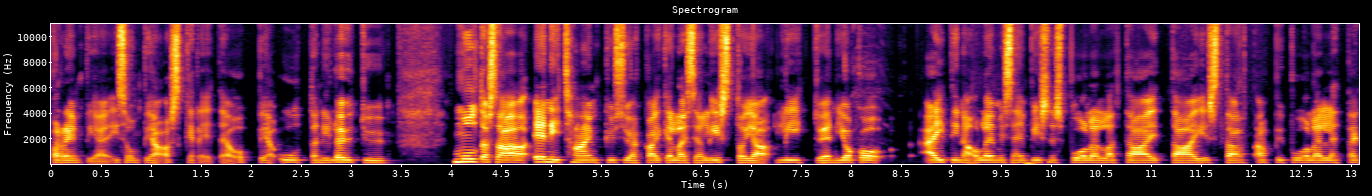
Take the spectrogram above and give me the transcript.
parempia ja isompia askeleita ja oppia uutta, niin löytyy multa saa anytime kysyä kaikenlaisia listoja liittyen joko äitinä olemiseen bisnespuolella tai, tai startup-puolelle tai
